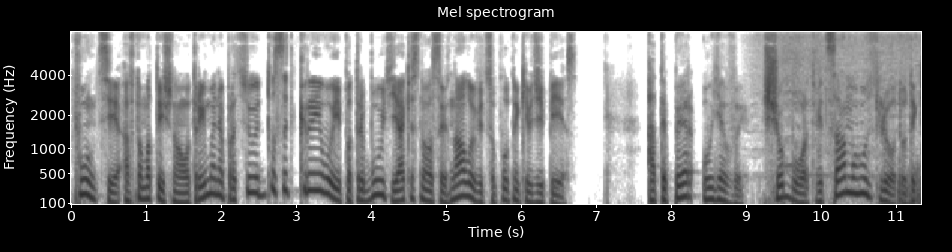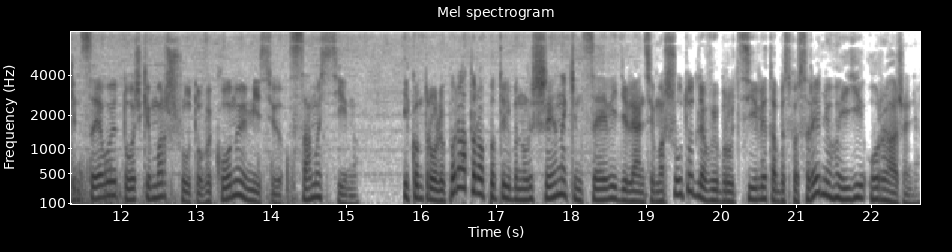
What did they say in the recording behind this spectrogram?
Функції автоматичного утримання працюють досить криво і потребують якісного сигналу від супутників GPS. А тепер уяви, що борт від самого зльоту до кінцевої точки маршруту виконує місію самостійно. І контроль оператора потрібен лише на кінцевій ділянці маршруту для вибору цілі та безпосереднього її ураження.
